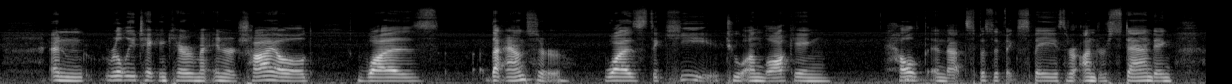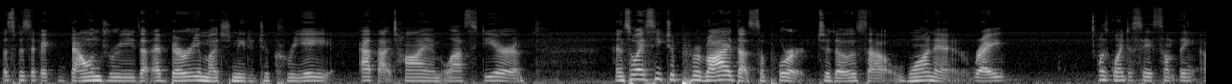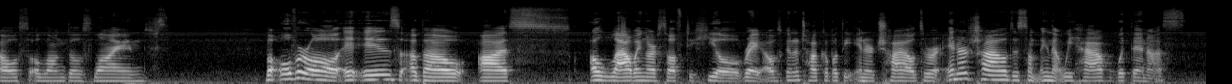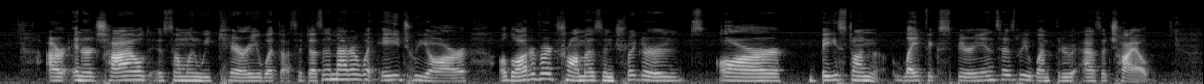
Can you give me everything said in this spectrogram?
and really taking care of my inner child was the answer, was the key to unlocking health in that specific space or understanding a specific boundary that I very much needed to create at that time last year. And so I seek to provide that support to those that want it, right? I was going to say something else along those lines. But overall, it is about us allowing ourselves to heal, right? I was going to talk about the inner child. So, our inner child is something that we have within us our inner child is someone we carry with us. It doesn't matter what age we are. A lot of our traumas and triggers are based on life experiences we went through as a child.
